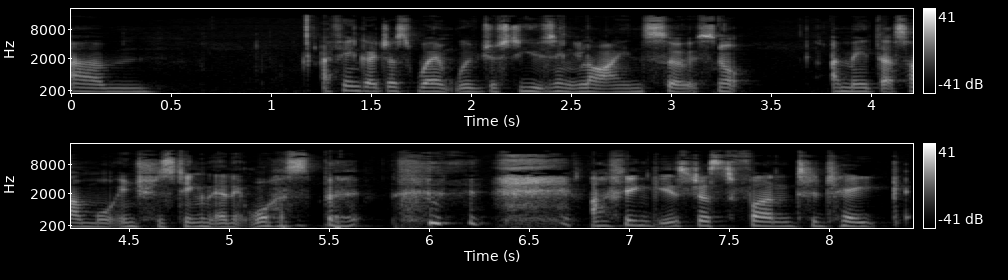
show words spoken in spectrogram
Um, I think I just went with just using lines, so it's not. I made that sound more interesting than it was, but I think it's just fun to take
